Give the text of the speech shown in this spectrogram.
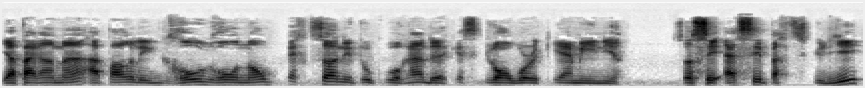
Et apparemment, à part les gros, gros noms, personne n'est au courant de qu'est-ce qu'ils vont worker à Mania. Ça, c'est assez particulier.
